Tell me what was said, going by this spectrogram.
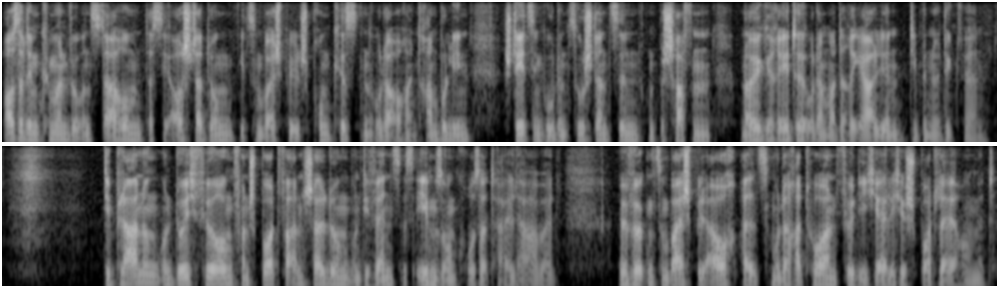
Außerdem kümmern wir uns darum, dass die Ausstattung, wie zum Beispiel Sprungkisten oder auch ein Trampolin, stets in gutem Zustand sind und beschaffen neue Geräte oder Materialien, die benötigt werden. Die Planung und Durchführung von Sportveranstaltungen und Events ist ebenso ein großer Teil der Arbeit. Wir wirken zum Beispiel auch als Moderatoren für die jährliche Sportlerehrung mit.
